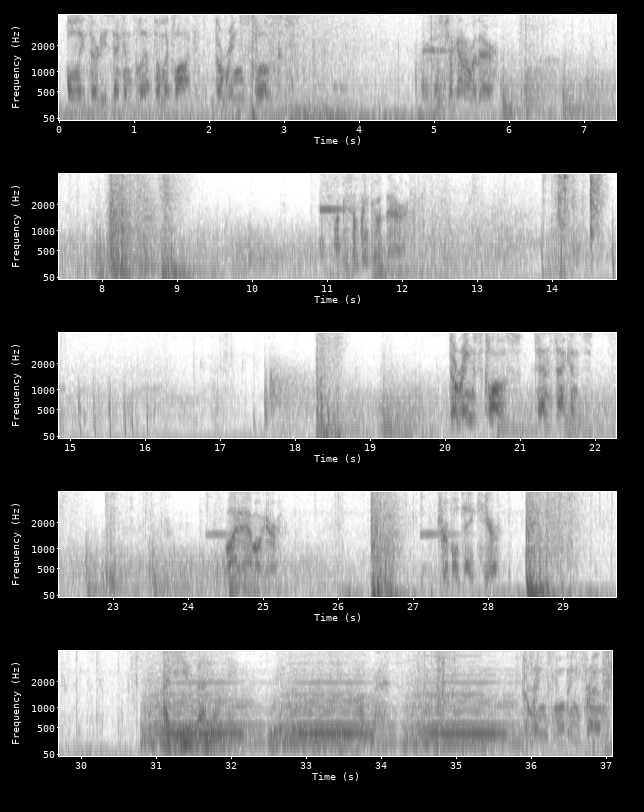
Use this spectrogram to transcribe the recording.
Only 30 seconds left on the clock. The ring's close. Let's check out over there. Might be something good there. Ring's close. 10 seconds. Light ammo here. Triple take here. I can use that. Warning. Ring movement in progress. The ring's moving, friends.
